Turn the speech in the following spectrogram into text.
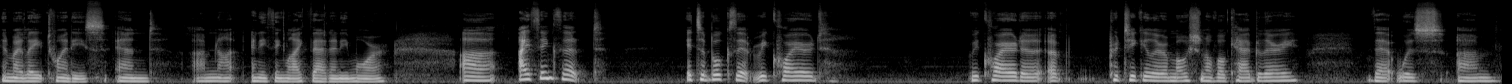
in my late twenties, and I'm not anything like that anymore. Uh, I think that it's a book that required required a, a particular emotional vocabulary that was um,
